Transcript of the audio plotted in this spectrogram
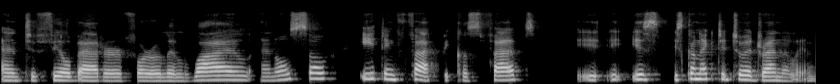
and to feel better for a little while, and also eating fat because fat is is connected to adrenaline.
